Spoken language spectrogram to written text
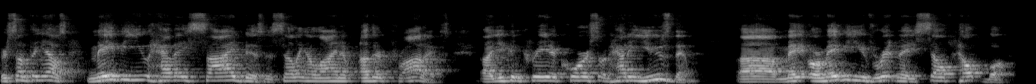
or something else. Maybe you have a side business selling a line of other products. Uh, you can create a course on how to use them. Uh, may, or maybe you've written a self-help book.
